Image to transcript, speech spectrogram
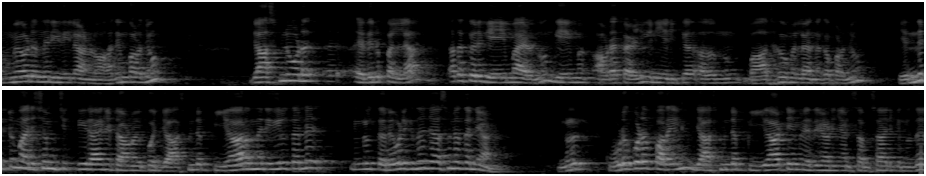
അമ്മയോട് എന്ന രീതിയിലാണല്ലോ. ആദ്യം പറഞ്ഞു ജാസ്മിനോട് എതിർപ്പല്ല. അതൊക്കെ ഒരു ഗെയിമായിരുന്നു ഗെയിം അവിടെ കഴിഞ്ഞു. ഇനി എനിക്ക് അതൊന്നും ബാധകമല്ല എന്നൊക്കെ പറഞ്ഞു. എന്നിട്ടും അരിശം ചിത്തിരാഞ്ഞിട്ടാണോ ഇപ്പോൾ ജാസ്മിന്റെ പി ആർ എന്ന രീതിയിൽ തന്നെ നിങ്ങൾ തെറി വിളിക്കുന്നത് ജാസ്മിനെ തന്നെയാണ്. നിങ്ങൾ കൂടെ കൂടെ പറയും ജാസ്മിന്റെ പി ആർ ടീമിനെതിരെയാണ് ഞാൻ സംസാരിക്കുന്നത്.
